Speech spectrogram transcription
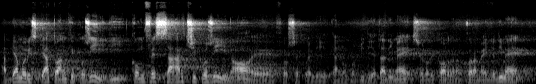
abbiamo rischiato anche così di confessarci così, no? E forse quelli che hanno un po' più di età di me se lo ricordano ancora meglio di me.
